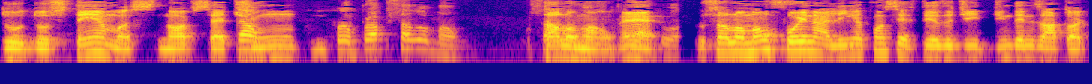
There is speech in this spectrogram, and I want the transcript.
do dos temas 971. Não, foi o próprio Salomão. Salomão, é. O Salomão foi na linha, com certeza, de, de indenizatório.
